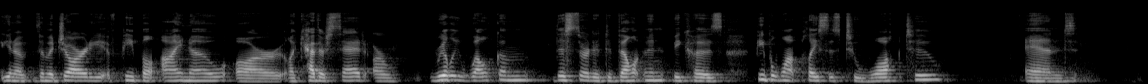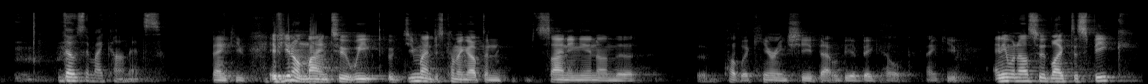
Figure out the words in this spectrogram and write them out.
you know, the majority of people I know are, like Heather said, are really welcome this sort of development because people want places to walk to. And those are my comments. Thank you. If you don't mind too, we, do you mind just coming up and signing in on the, the public hearing sheet? That would be a big help. Thank you. Anyone else who'd like to speak?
